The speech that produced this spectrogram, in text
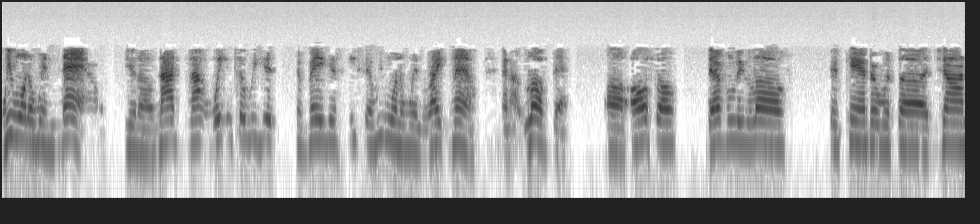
we want to win now, you know, not not wait until we get to Vegas. He said we want to win right now, and I love that. Uh, also, definitely love his candor with uh, John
